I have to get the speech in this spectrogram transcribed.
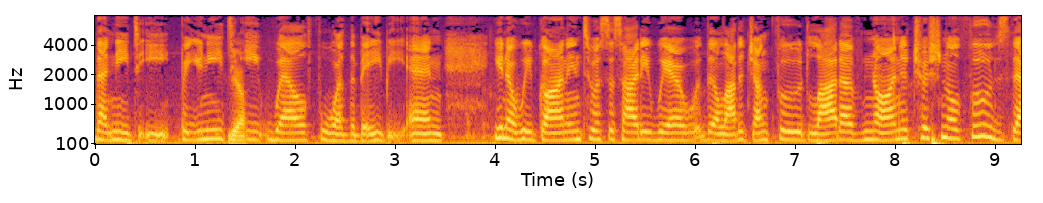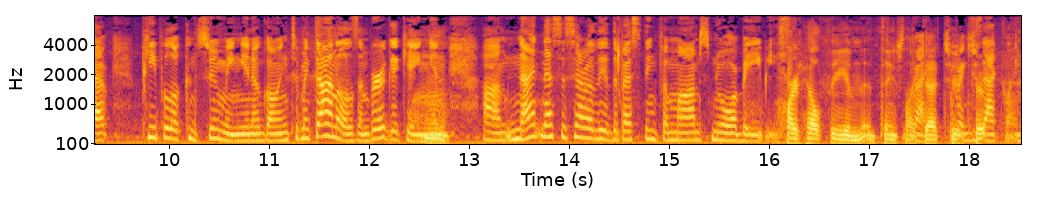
that need to eat, but you need to Yeah. eat well for the baby. And you know, we've gone into a society where there are a lot of junk food, a lot of non-nutritional foods that people are consuming. You know, going to McDonald's and Burger King, and Mm. um, not necessarily the best thing for moms nor babies. heart healthy and, and things like Right, that too. So- exactly.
